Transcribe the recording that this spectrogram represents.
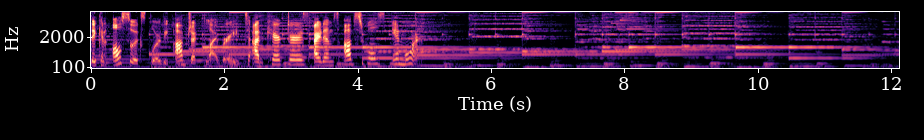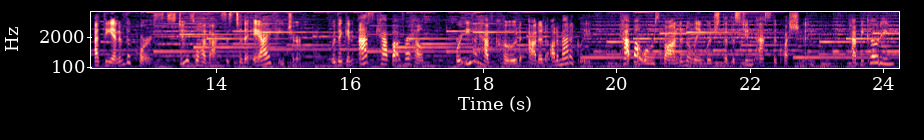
They can also explore the object library to add characters, items, obstacles, and more. At the end of the course, students will have access to the AI feature, where they can ask Catbot for help or even have code added automatically. Catbot will respond in the language that the student asks the question in. Happy coding!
